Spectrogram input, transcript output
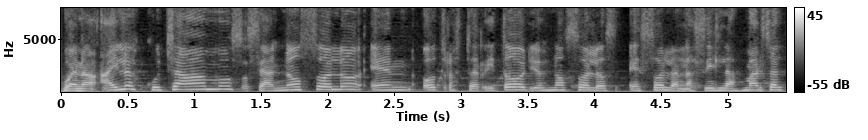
Bueno, ahí lo escuchábamos, o sea, no solo en otros territorios, no solo, eh, solo en las Islas Marshall,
